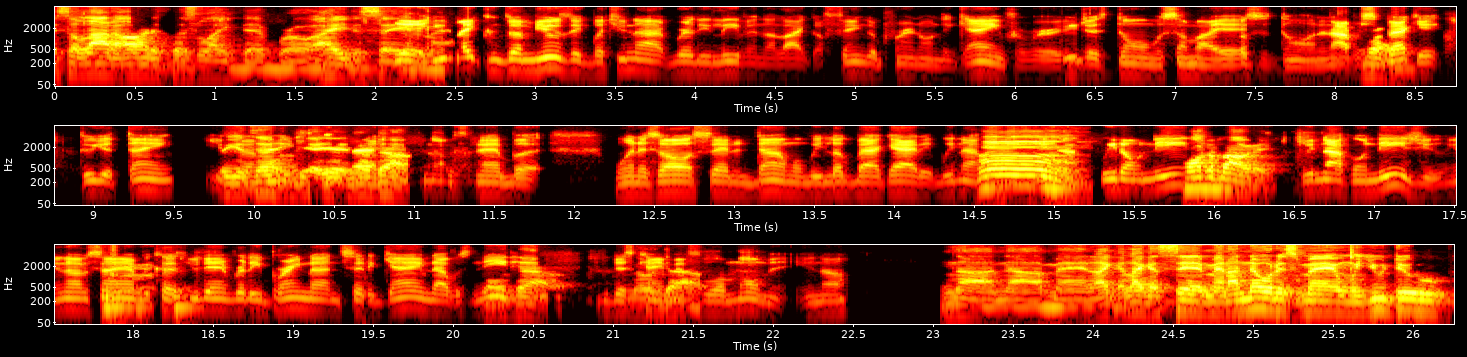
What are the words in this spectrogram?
It's a lot of artists that's like that, bro. I hate to say Yeah, it. Yeah, you making good music, but you're not really leaving a, like a fingerprint on the game for real. You're just doing what somebody else is doing, and I respect it. Do your thing. You Do your thing. Yeah, yeah, no doubt. You know what I'm saying? But when it's all said and done, when we look back at it, we not, Mm. we, not we don't need Talk you. about it. We're not gonna need you. You know what I'm saying? Because you didn't really bring nothing to the game that was needed. doubt. You just No came doubt. in for a moment. You know. Nah, nah, man. Like like I said, man, I noticed, man, when you do,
